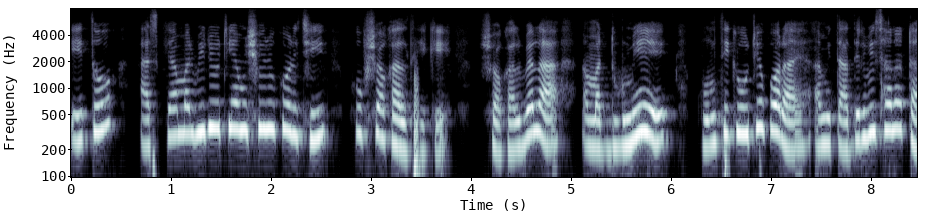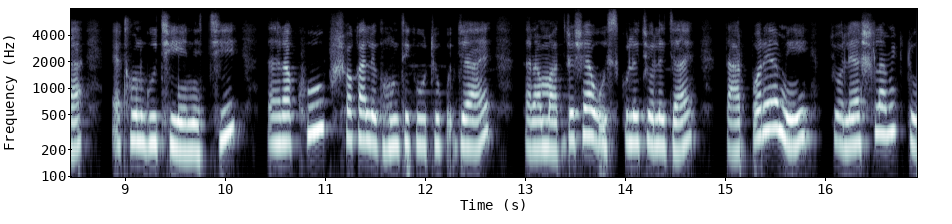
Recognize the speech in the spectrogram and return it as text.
এই তো, আজকে আমার ভিডিওটি আমি শুরু করেছি খুব সকাল থেকে। সকালবেলা আমার দু মেয়ে ঘুম থেকে উঠে পড়ায় আমি তাদের বিছানাটা এখন গুছিয়ে নিচ্ছি। তারা খুব সকালে ঘুম থেকে উঠে যায়, তারা মাদ্রাসা ও স্কুলে চলে যায়। তারপরে আমি চলে আসলাম একটু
